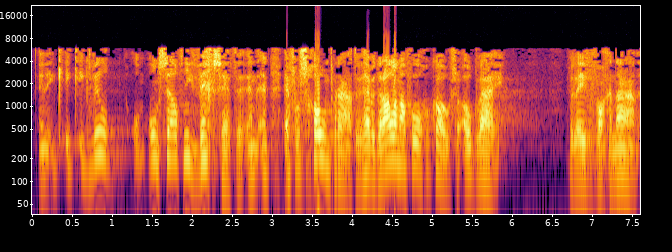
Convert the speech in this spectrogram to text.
En ik, ik, ik wil onszelf niet wegzetten en, en ervoor schoonpraten. We hebben er allemaal voor gekozen, ook wij. We leven van genade.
